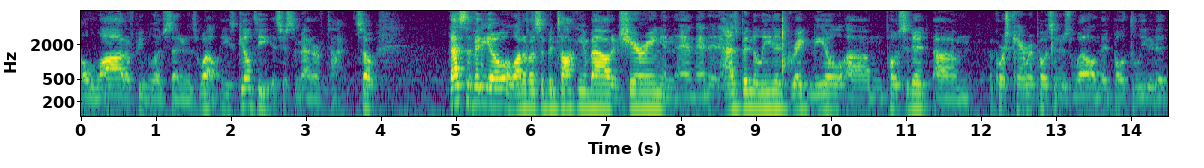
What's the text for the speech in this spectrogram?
a lot of people have said it as well. He's guilty. It's just a matter of time. So that's the video a lot of us have been talking about and sharing, and, and, and it has been deleted. Greg Neal um, posted it. Um, of course, Cameron posted it as well, and they've both deleted it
